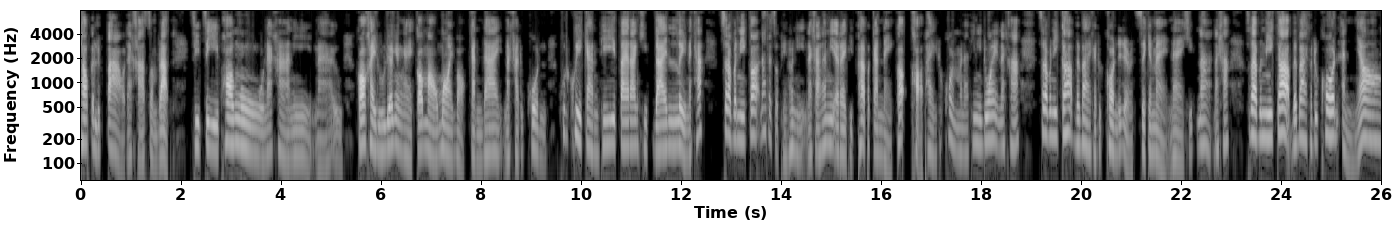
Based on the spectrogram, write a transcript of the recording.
ชอบกันหรือเปล่านะคะสำหรับ CG พ่องูนะคะนี่นะเออก็ใครรู้เรื่องยังไงก็เมาส์มอยบอกกันได้นะคะ ทุกคนพูดคุยกันที่ใต้ร่างคลิปได้เลยนะคะ สำหรับวันนี้ก็น่าจะจบเพียงเท่านี้นะคะ ถ้ามีอะไรผิดพลาดประการไหนก็ขออภัยทุกคนมาณที่นี้ด้วยนะคะสำหรับวันนี้ก็บ๊ายบายค่ะทุกคนเดี๋ยวเจอกันใหม่ในคลิปหน้านะคะสำหรับวันนี้ก็บ๊ายบายค่ะทุกคนอันยอง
